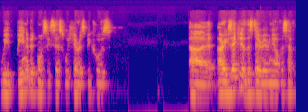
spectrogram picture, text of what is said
we've been a bit more successful here is because uh, our executive the state revenue office have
